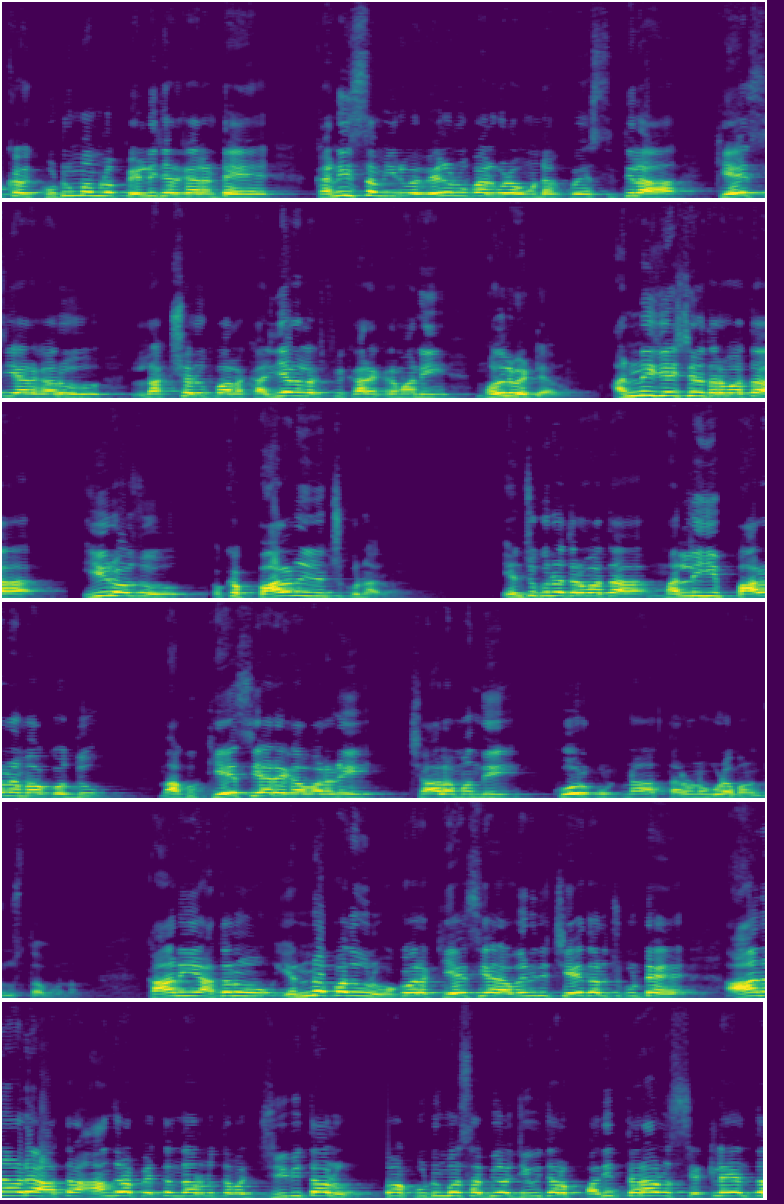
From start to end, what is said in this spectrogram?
ఒక కుటుంబంలో పెళ్ళి జరగాలంటే కనీసం ఇరవై వేల రూపాయలు కూడా ఉండకపోయే స్థితిలో కేసీఆర్ గారు లక్ష రూపాయల కళ్యాణ లక్ష్మి కార్యక్రమాన్ని మొదలుపెట్టారు. అన్నీ చేసిన తర్వాత ఈరోజు ఒక పాలన ఎంచుకున్నారు. ఎంచుకున్న తర్వాత మళ్ళీ ఈ పాలన మాకొద్దు మాకు కేసీఆరే కావాలని చాలామంది కోరుకుంటున్న తరుణం కూడా మనం చూస్తూ ఉన్నాం. కానీ అతను ఎన్నో పదవులు. ఒకవేళ కేసీఆర్ అవినీతి చేయదలుచుకుంటే ఆనాడే అతను ఆంధ్ర పెత్తందారులు తమ జీవితాలు తమ కుటుంబ సభ్యుల జీవితాలు పది తరాలు సెటిల్ అయ్యేంత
